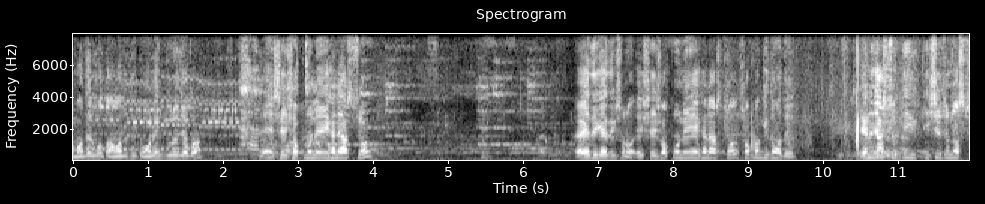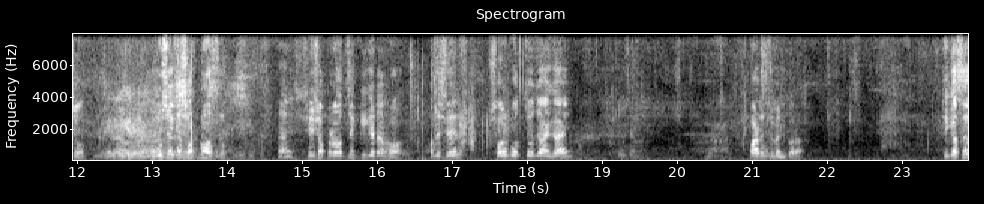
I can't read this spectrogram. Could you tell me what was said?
আমাদের মতো আমাদের থেকে অনেক দূরে যাবা। হ্যাঁ সেই স্বপ্ন নিয়ে এখানে আসছো? এইদিকে এদিকে শোনো, এই সেই স্বপ্ন নিয়ে এখানে আসছো? স্বপ্ন কি তোমাদের? এখানে যে আসছো, কি কিসের জন্য আসছো? অবশ্যই একটা স্বপ্ন আছে। হ্যাঁ সেই স্বপ্নটা হচ্ছে ক্রিকেটার হওয়া। দেশের সর্বোচ্চ জায়গায় পার্টিসিপেন্ট করা। ঠিক আছে?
